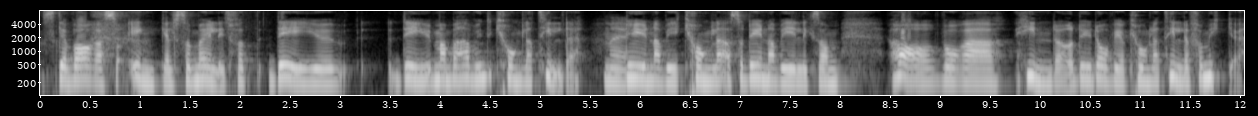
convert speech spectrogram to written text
ska vara så enkel som möjligt för att det är ju, det är ju man behöver ju inte krångla till det. Nej. Det är ju när vi krånglar, alltså det är ju när vi liksom har våra hinder, det är ju då vi har krånglat till det för mycket.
